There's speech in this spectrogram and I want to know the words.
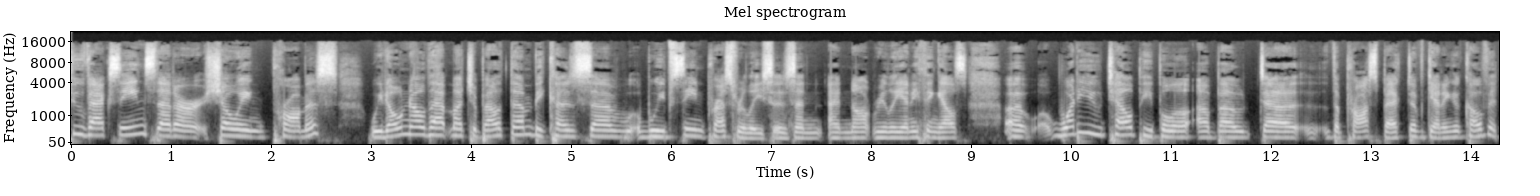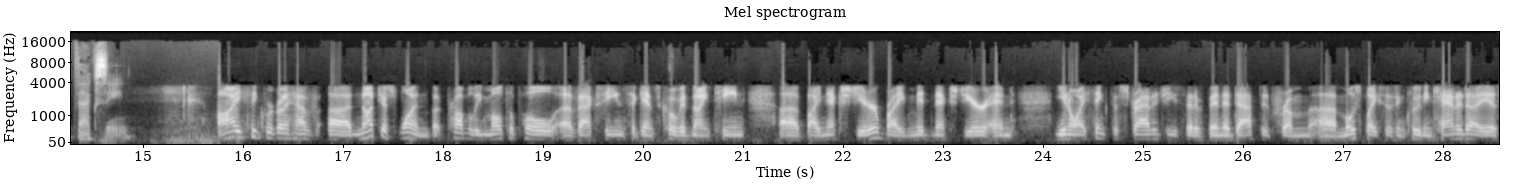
two vaccines that are showing promise. We don't know that much about them because uh, we've seen press releases and, and not really anything else. Uh, what do you tell people about uh, the prospect of getting a COVID vaccine? I think we're going to have uh, not just one, but probably multiple uh, vaccines against COVID 19 uh, by next year, by mid next year. And, you know, I think the strategies that have been adapted from uh, most places, including Canada, is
